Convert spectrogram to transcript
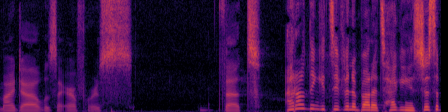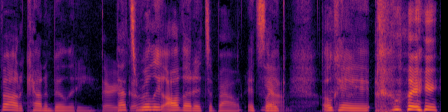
My dad was an Air Force vet. I don't think it's even about attacking it's just about accountability There you that's go. really all that it's about it's yeah. like okay like,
